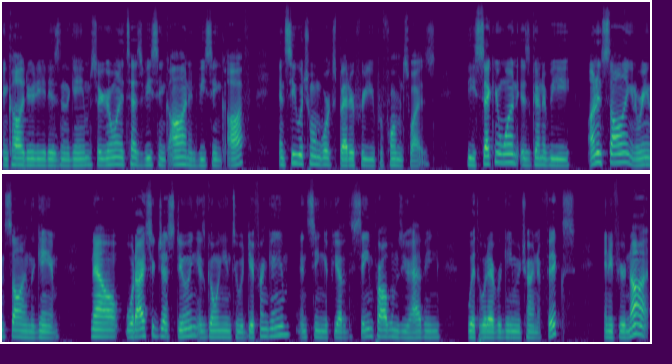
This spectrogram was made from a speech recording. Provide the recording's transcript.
In Call of Duty it is in the game. So you're going to want to test VSync on and VSync off and see which one works better for you performance wise. The second one is going to be uninstalling and reinstalling the game. Now, what I suggest doing is going into a different game and seeing if you have the same problems you're having with whatever game you're trying to fix. And if you're not,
